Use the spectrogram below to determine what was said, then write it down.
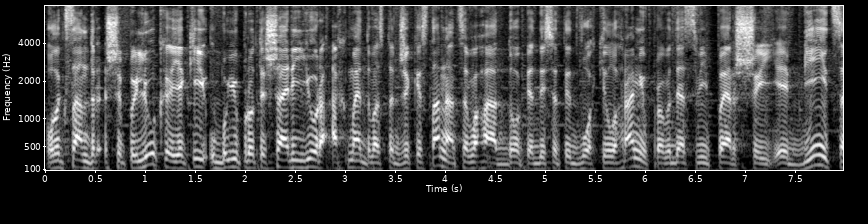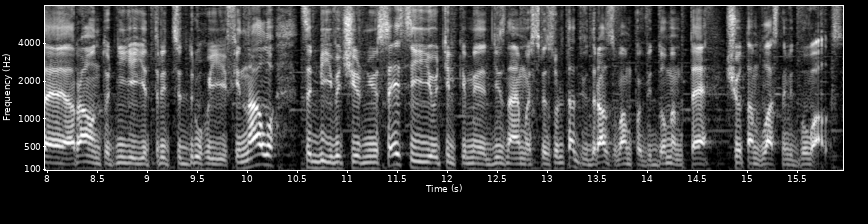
Олександр Шепелюк, який у бою проти Шаріюра Ахмедова з Таджикистана, це вага до 52 кілограмів, проведе свій перший е, бій. Це раунд однієї 32-ї фіналу. Це бій вечірньої сесії. І от тільки ми дізнаємось результат, відразу вам повідомимо те, що там власне відбувалося.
